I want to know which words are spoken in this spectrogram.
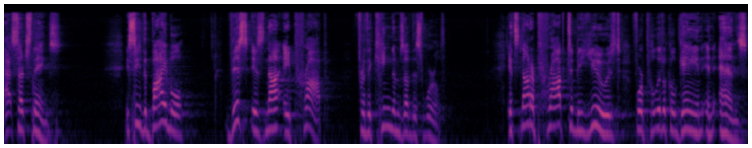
at such things. You see, the Bible, this is not a prop for the kingdoms of this world. It's not a prop to be used for political gain and ends.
